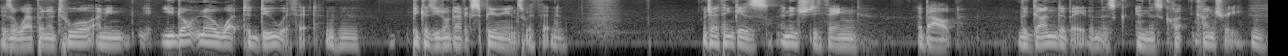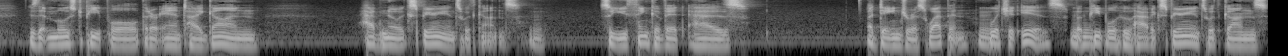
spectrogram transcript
Is a weapon a tool? I mean, you don't know what to do with it because you don't have experience with it, which I think is an interesting thing about the gun debate in this in this country. Hmm. Is that most people that are anti-gun have no experience with guns. Hmm. So you think of it as a dangerous weapon, hmm. which it is. But mm-hmm. people who have experience with guns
